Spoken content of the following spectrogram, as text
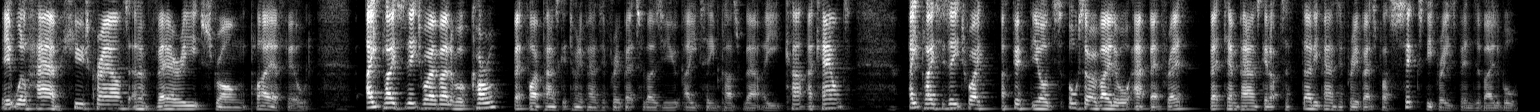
It will have huge crowds and a very strong player field. Eight places each way available Coral. Bet £5, get £20 in free bets for those of you 18 plus without a cut account. Eight places each way a 50 odds, also available at Betfred. Bet £10, get up to £30 in free bets plus 60 free spins available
